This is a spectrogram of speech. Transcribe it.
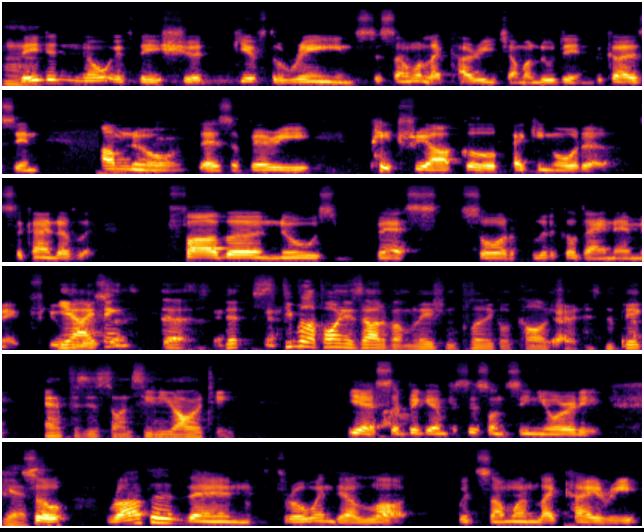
Mm. They didn't know if they should give the reins to someone like Khairy Jamaluddin because in UMNO, there's a very patriarchal pecking order. It's the kind of like father knows best sort of political dynamic. yeah, I think the, the, yeah. people are pointing this out about Malaysian political culture. Yeah, There's the big emphasis on seniority. yes, a big emphasis on seniority. Yes. So rather than throw in their lot with someone like Khairy,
